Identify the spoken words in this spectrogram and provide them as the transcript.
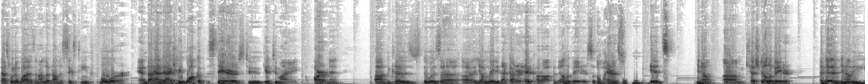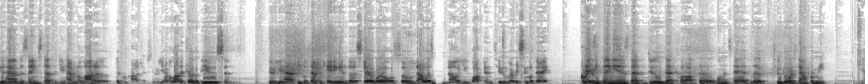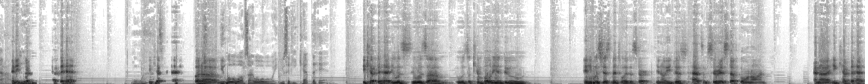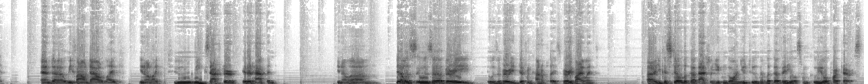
That's what it was. And I lived on the 16th floor. And I had to actually walk up the stairs to get to my apartment uh, because there was a, a, young lady that got her head cut off in the elevator. So the oh parents the kids, you know, um, catch the elevator. And then, you know, you, you have the same stuff that you have in a lot of different projects. You know, you have a lot of drug abuse and you know, you have people defecating in the stairwells. So mm. that was, know, you walked into every single day. Crazy thing is that the dude that cut off the woman's head lived two doors down from me. Yeah. And he kept the head. What? He kept the head. But um, you, whoa, whoa, whoa! I'm sorry. Whoa, whoa, whoa! Wait. You said he kept the head? He kept the head. He was, he was, um, it was a Cambodian dude, and he was just mentally disturbed. You know, he just had some serious stuff going on and uh, he kept the head. And uh, we found out like you know like two weeks after it had happened. You know, um, yeah, it was it was a very it was a very different kind of place, very violent. Uh, you can still look up. Actually, you can go on YouTube and look up videos from Kuhio Park Terrace,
